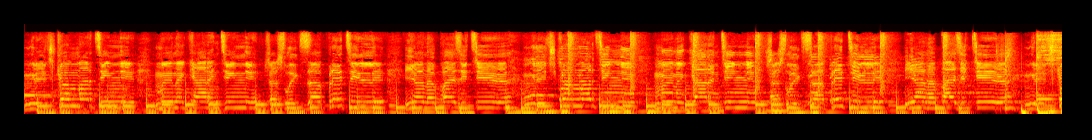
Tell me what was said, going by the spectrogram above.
Гречка мартини Мы на карантине. Шашлык запретили Я на позитиве. Гречка мартини Мы на карантине. Шашлык запретили Я на позитиве. Гречка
